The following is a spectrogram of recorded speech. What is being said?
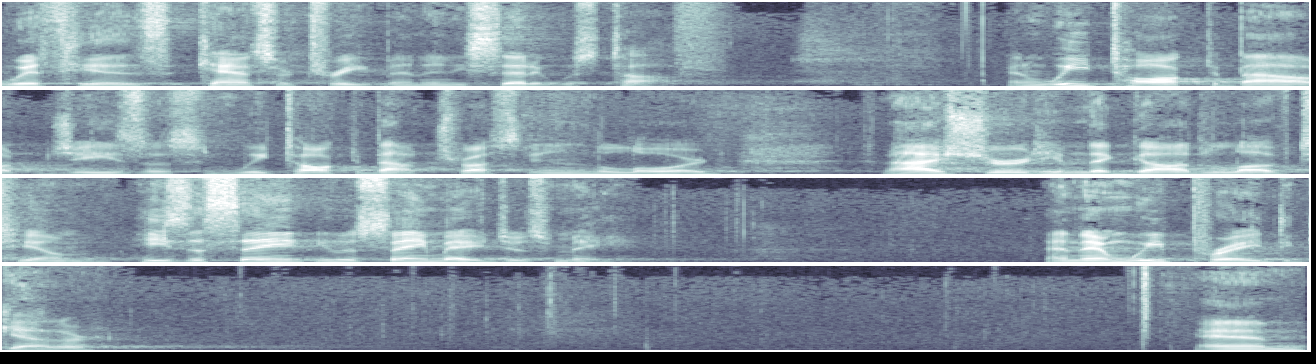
with his cancer treatment, and he said it was tough. And we talked about Jesus and we talked about trusting in the Lord. And I assured him that God loved him. He's the same, he was the same age as me. And then we prayed together. And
